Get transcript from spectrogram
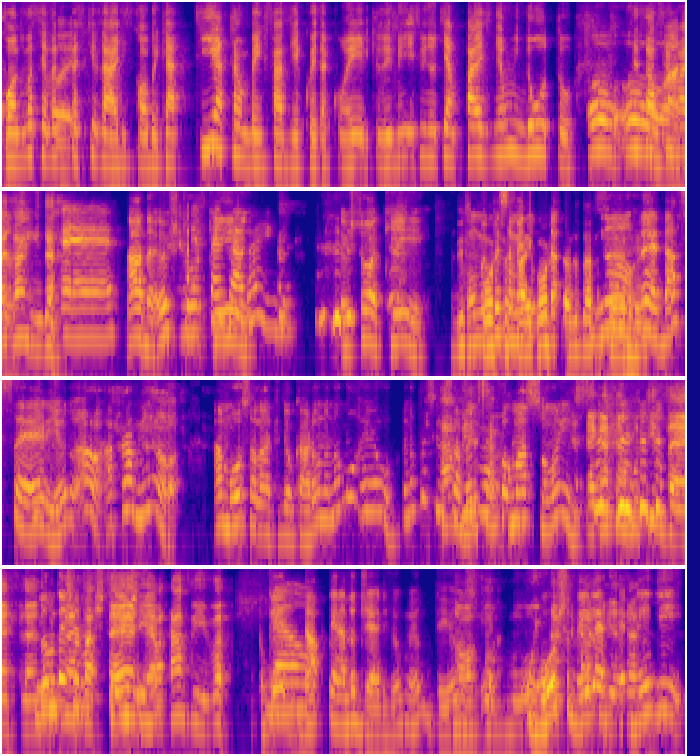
quando você vai Oi. pesquisar e descobre que a tia também fazia coisa com ele, que esse menino não tinha paz nem um minuto, Ô, você sofre mais Ada, ainda. É, Ada, eu é estou mais aqui, ainda. eu estou aqui com o meu disposto a sair pensamento da, Não, série. é da série. Eu, ó, pra mim, ó, a moça lá que deu carona não morreu. Eu não preciso Tá saber viva. dessas informações. É que é um multiverso, né? Vamos deixar mais triste, série, né? ela tá viva. Porque Não. dá pena do Jed, viu? Meu Deus. Nossa, Ele- o rosto dele é, é bem de.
